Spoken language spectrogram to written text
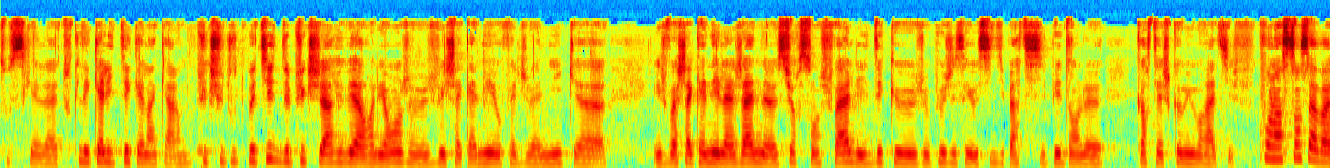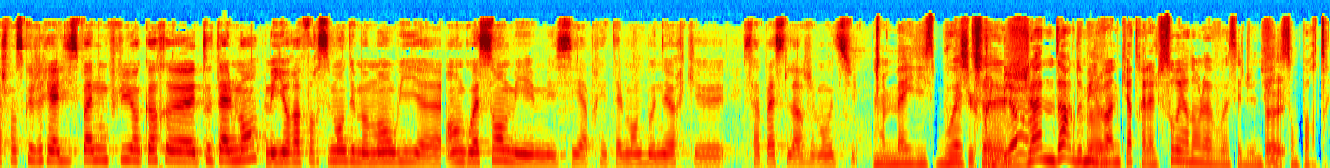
tout ce qu'elle toutes les qualités qu'elle incarne. Depuis que je suis toute petite, depuis que je suis arrivée à Orléans, je, vais chaque année aux fêtes joanniques. Euh, et je vois chaque année la Jeanne sur son cheval et dès que je peux, j'essaie aussi d'y participer dans le cortège commémoratif. Pour l'instant, ça va. Je pense que je réalise pas non plus encore euh, totalement, mais il y aura forcément des moments, oui, euh, angoissants, mais, mais c'est après tellement de bonheur que ça passe largement au-dessus. Maëlys Bouette, Jeanne d'Arc 2024, elle a le sourire dans la voix, cette jeune fille, ouais. son portrait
